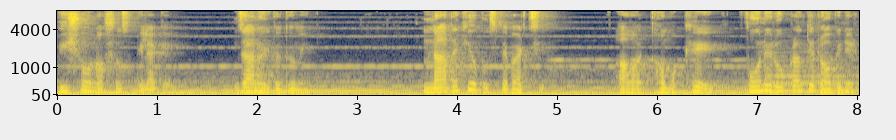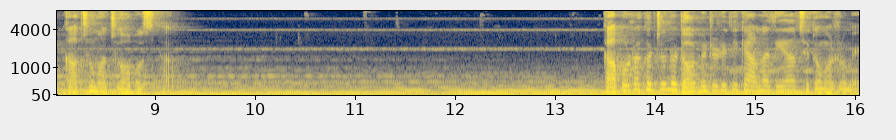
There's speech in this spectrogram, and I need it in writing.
ভীষণ অস্বস্তি লাগে। জানোই তো তুমি। না দেখেও বুঝতে পারছি। আমার ধমক খেয়ে ফোনের উপরান্তে রবিনের কাচুমাচু অবস্থা। কাপড় রাখার জন্য ডরমেটরি থেকে আলনা দেওয়া আছে তোমার রুমে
